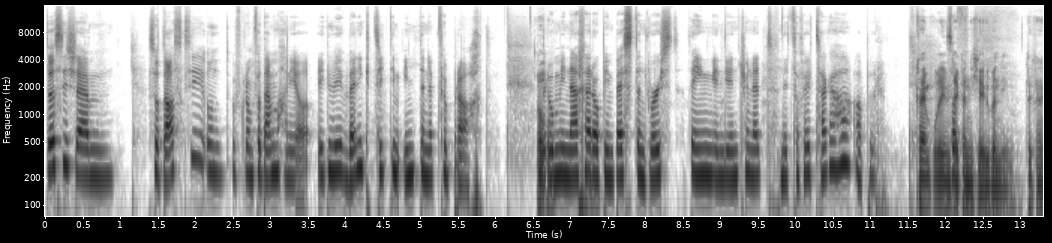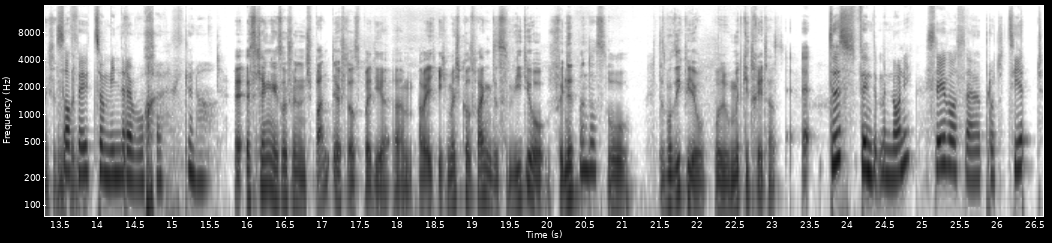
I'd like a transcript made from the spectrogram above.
das ist ähm, so das gewesen und aufgrund von dem habe ich ja irgendwie wenig Zeit im Internet verbracht. Oh, Warum ich nachher auch beim Best and Worst Thing in die Internet nicht so viel zu sagen habe, aber kein Problem, so- da kann ich ja übernehmen. Da kann ich so übernehmen. viel zu meiner Woche. Genau. Äh, Es klingt nicht so schön entspannt, der Schluss bei dir. Ähm, aber ich, ich möchte kurz fragen, das Video, findet man das so? Das Musikvideo, wo du mitgedreht hast? Das findet man noch nicht. Sie, was äh, produziert,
